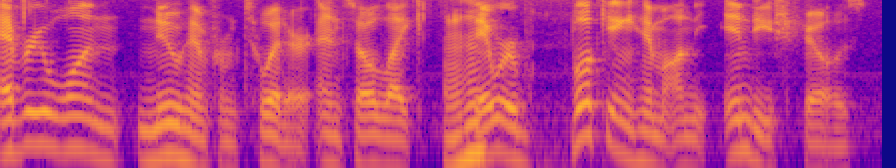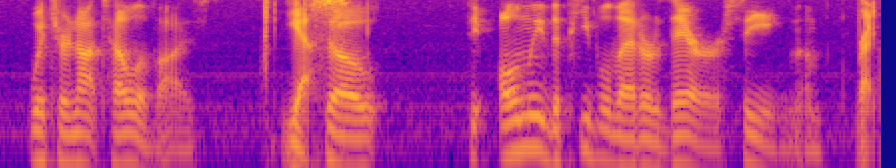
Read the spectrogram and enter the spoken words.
everyone knew him from Twitter, and so like Mm-hmm. they were booking him on the indie shows, which are not televised. Yes. So the only the people that are there are seeing them. right.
